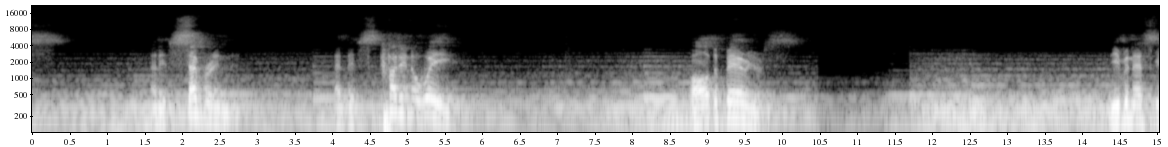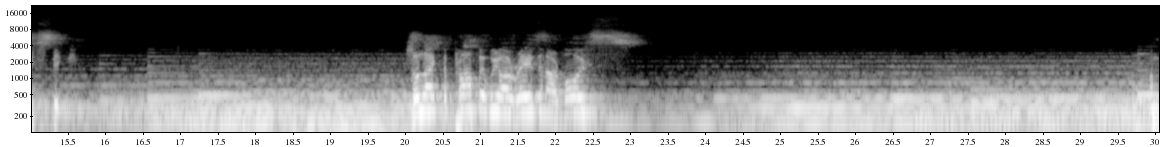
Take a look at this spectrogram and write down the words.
and it's severing and it's cutting away all the barriers. Even as we speak. So, like the prophet, we are raising our voice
